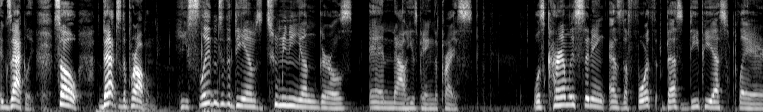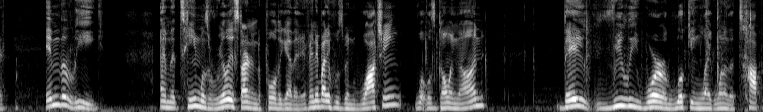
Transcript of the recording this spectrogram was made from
Exactly. So that's the problem. He slid into the DMs of too many young girls, and now he's paying the price. Was currently sitting as the fourth best DPS player in the league, and the team was really starting to pull together. If anybody who's been watching what was going on, they really were looking like one of the top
